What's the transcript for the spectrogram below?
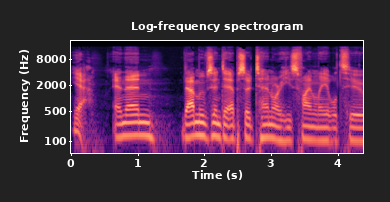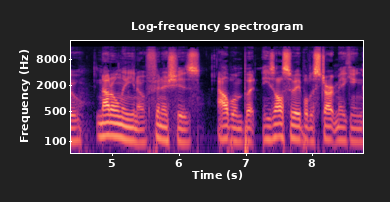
Yeah. And then that moves into episode 10 where he's finally able to not only, you know, finish his album, but he's also able to start making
